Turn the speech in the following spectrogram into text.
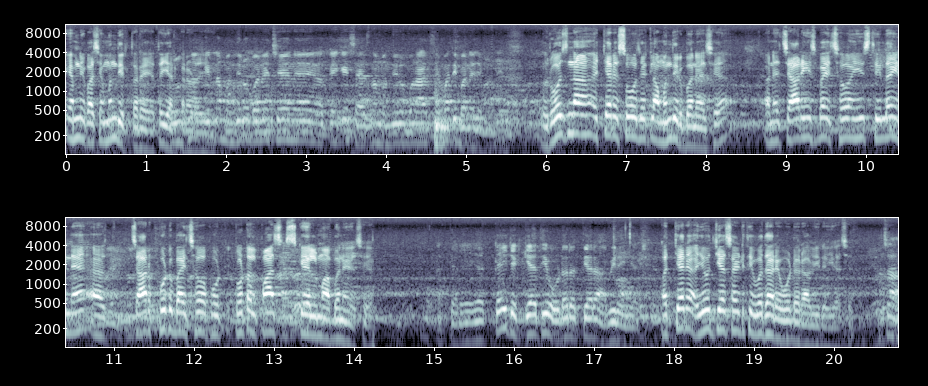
એમની પાસે મંદિર તરે તૈયાર કેટલા મંદિરો બને છે અને કઈ કઈ સાઇઝના મંદિરો બને છે રોજના અત્યારે સો જેટલા મંદિર બને છે અને ચાર ઇંચ બાય છ ઇંચથી લઈને ચાર ફૂટ બાય છ ફૂટ ટોટલ પાંચ સ્કેલમાં બને છે. અત્યારે કઈ જગ્યાથી ઓર્ડર અત્યારે આવી રહ્યા છે? અત્યારે અયોધ્યા સાઈડથી વધારે ઓર્ડર આવી રહ્યા છે. અચ્છા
